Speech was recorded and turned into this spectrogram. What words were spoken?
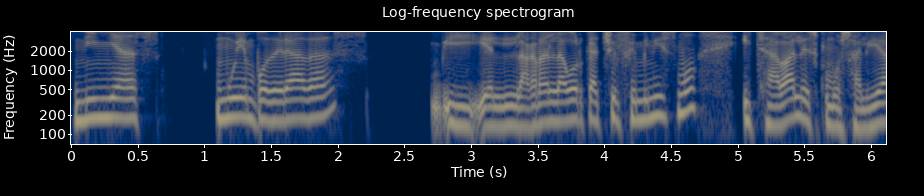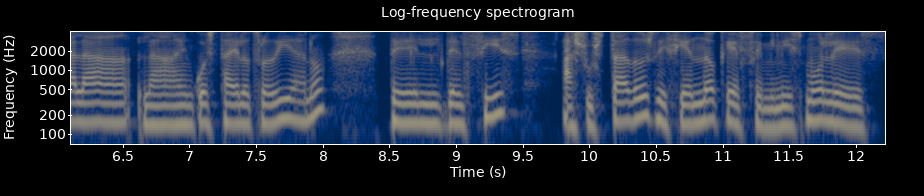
niñas muy empoderadas y la gran labor que ha hecho el feminismo y chavales, como salía la, encuesta del otro día, ¿no? Del, del, CIS, asustados diciendo que el feminismo les,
